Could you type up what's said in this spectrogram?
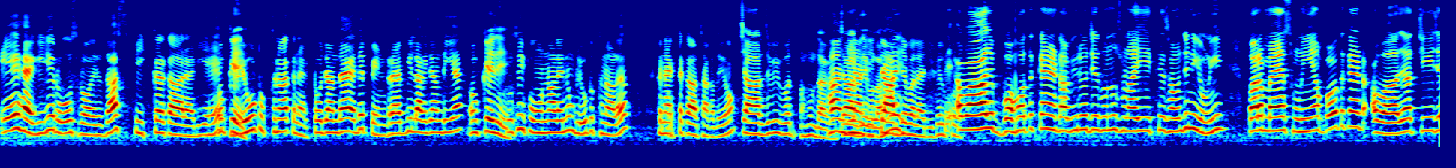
ਇਹ ਹੈਗੀ ਜੀ ਰੋਸ ਰਾਇਸ ਦਾ ਸਪੀਕਰ ਕਾਰ ਹੈ ਜੀ ਇਹ। ਬਲੂਟੁੱਥ ਨਾਲ ਕਨੈਕਟ ਹੋ ਜਾਂਦਾ ਹੈ ਇਹਦੇ ਪਿਨ ਡਰਾਈਵ ਵੀ ਲੱਗ ਜਾਂਦੀ ਹੈ। ਓਕੇ ਜੀ। ਤੁਸੀਂ ਫੋਨ ਨਾਲ ਇਹਨੂੰ ਬਲੂਟੁੱਥ ਨਾਲ ਕਨੈਕਟ ਕਰ ਸਕਦੇ ਹੋ। ਚਾਰਜ ਵੀ ਹੁੰਦਾ ਗਾ ਹਾਂਜੀ ਚਾਰਜ ਹਾਂਜੀ ਚਾਰਜੇਬਲ ਹੈ ਜੀ ਬਿਲਕੁਲ। ਆਵਾਜ਼ ਬਹੁਤ ਘੈਂਟ ਆ ਵੀਰੋ ਜੇ ਤੁਹਾਨੂੰ ਸੁਣਾਈ ਇੱਥੇ ਸਮਝ ਨਹੀਂ ਆਉਣੀ ਪਰ ਮੈਂ ਸੁਣੀ ਆ ਬਹੁਤ ਘੈਂਟ ਆਵਾਜ਼ ਆ ਚੀਜ਼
